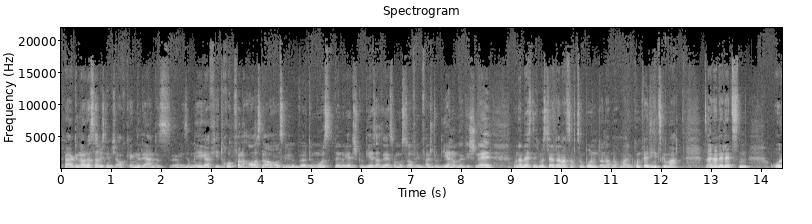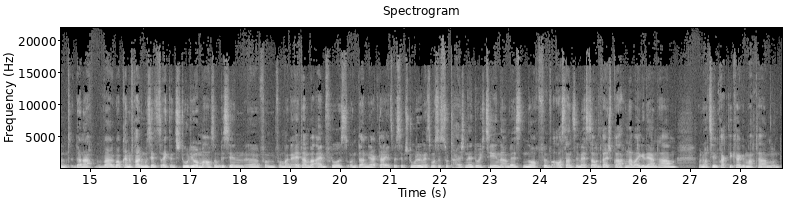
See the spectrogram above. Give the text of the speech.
klar, genau das habe ich nämlich auch kennengelernt, dass irgendwie so mega viel Druck von außen auch mhm. ausgeübt wird. Du musst, wenn du jetzt studierst, also erstmal musst du auf jeden Fall studieren und möglichst schnell. Und am besten, ich musste ja damals noch zum Bund und habe noch mal einen Grundwehrdienst gemacht, als einer der letzten. Und danach war überhaupt keine Frage, du musst jetzt direkt ins Studium, auch so ein bisschen äh, von, von meinen Eltern beeinflusst. Und dann, ja klar, jetzt bist du im Studium, jetzt musst du es total schnell durchziehen. Am besten noch fünf Auslandssemester und drei Sprachen dabei gelernt haben und noch zehn Praktika gemacht haben. Und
